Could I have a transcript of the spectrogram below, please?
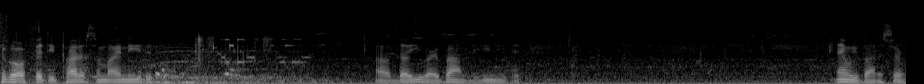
To go a 50 pot if somebody need it. Oh, though you right by me. You need it. And we bought a server.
